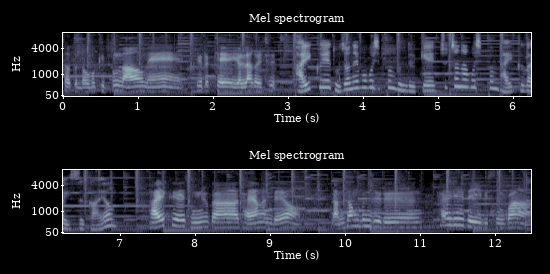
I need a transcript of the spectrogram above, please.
저도 너무 기쁜 마음에 이렇게 연락을 주- 바이크에 도전해보고 싶은 분들께 추천하고 싶은 바이크가 있을까요? 바이크의 종류가 다양한데요. 남성분들은 할리 데이비슨과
